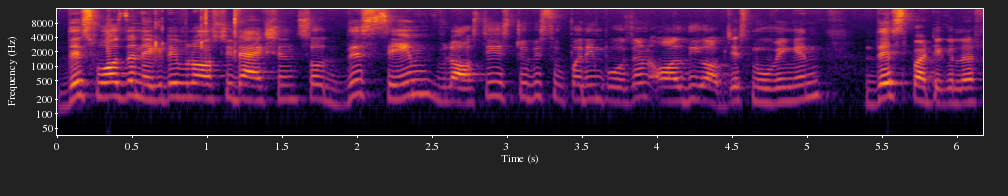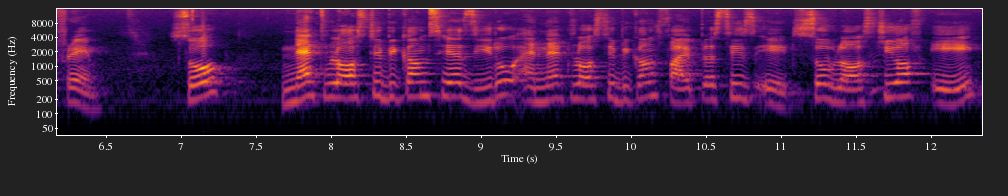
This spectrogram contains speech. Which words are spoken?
This was the negative velocity direction. So this same velocity is to be superimposed on all the objects moving in this particular frame. So net velocity becomes here 0 and net velocity becomes 5 plus 3 is 8. So velocity of A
